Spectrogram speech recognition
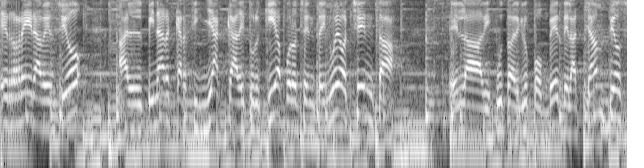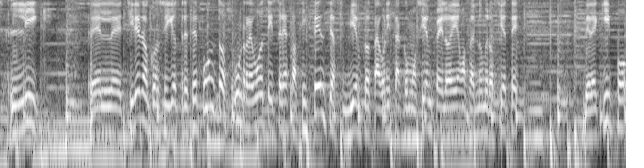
Herrera venció al Pinar de Turquía por 89-80 en la disputa del grupo B de la Champions League. El chileno consiguió 13 puntos, un rebote y tres asistencias. Bien protagonista como siempre, lo veíamos al número 7 del equipo.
